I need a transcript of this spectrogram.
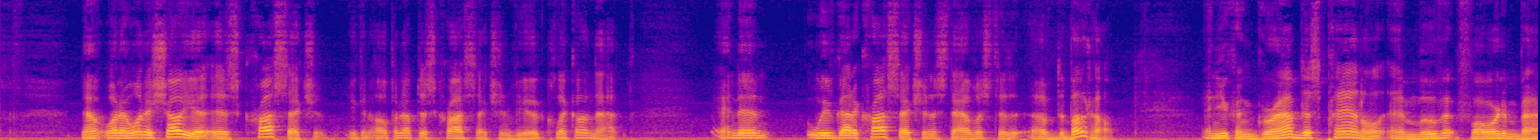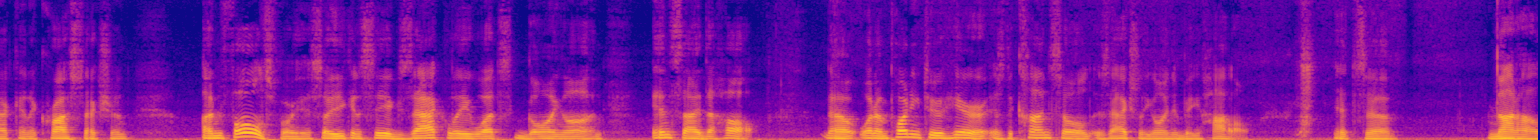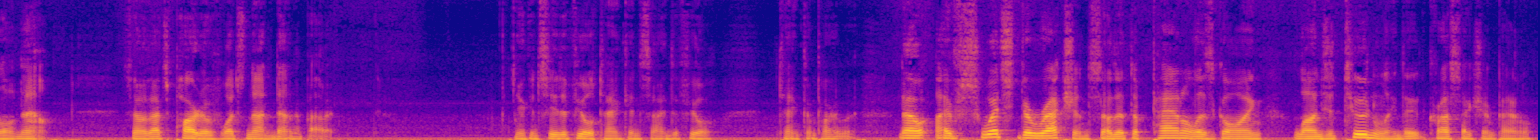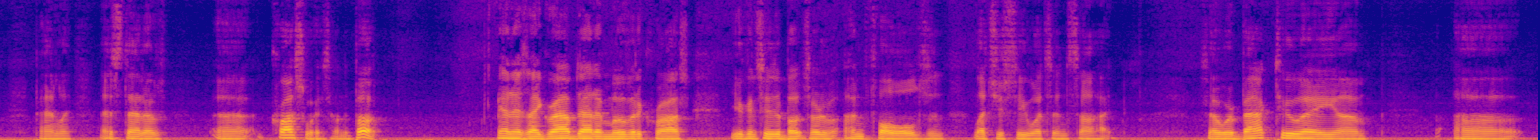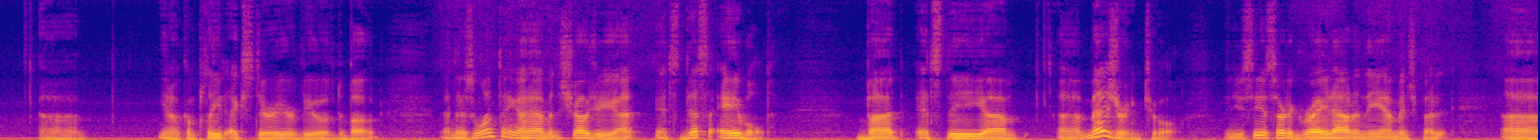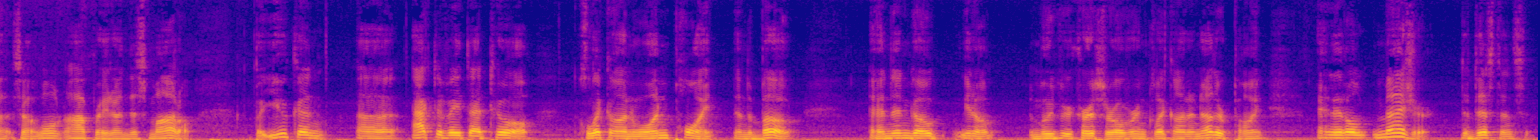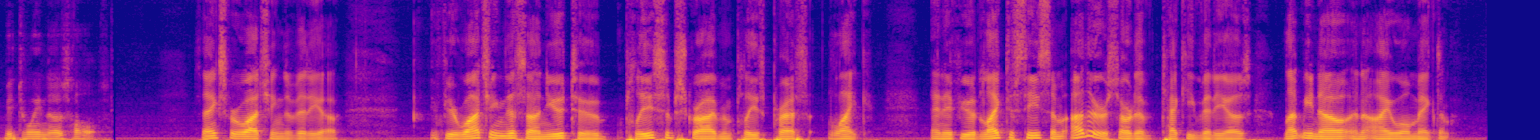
now what I want to show you is cross section. You can open up this cross section view, click on that, and then we've got a cross section established the, of the boat hull. And you can grab this panel and move it forward and back and a cross section unfolds for you so you can see exactly what's going on inside the hull. Now what I'm pointing to here is the console is actually going to be hollow. It's uh, not hollow now. So that's part of what's not done about it. You can see the fuel tank inside the fuel tank compartment. Now I've switched directions so that the panel is going longitudinally, the cross-section panel paneling, instead of uh, crossways on the boat. And as I grab that and move it across, you can see the boat sort of unfolds and lets you see what's inside. So we're back to a um, uh, uh, you know complete exterior view of the boat. And there's one thing I haven't showed you yet. It's disabled, but it's the um, uh, measuring tool. And you see it sort of grayed out in the image, but uh, so it won't operate on this model. But you can uh, activate that tool, click on one point in the boat, and then go, you know, move your cursor over and click on another point, and it'll measure the distance between those holes. Thanks for watching the video. If you're watching this on YouTube, please subscribe and please press like. And if you would like to see some other sort of techie videos, let me know and I will make them.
